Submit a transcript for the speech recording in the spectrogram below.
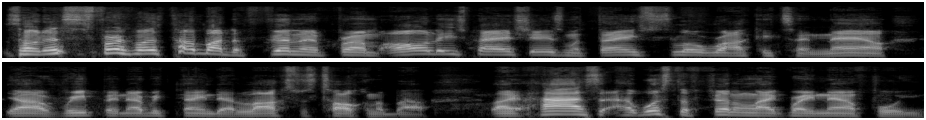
so this is first. Let's talk about the feeling from all these past years when things slow rocky to now. Y'all reaping everything that Locks was talking about. Like, how's what's the feeling like right now for you?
